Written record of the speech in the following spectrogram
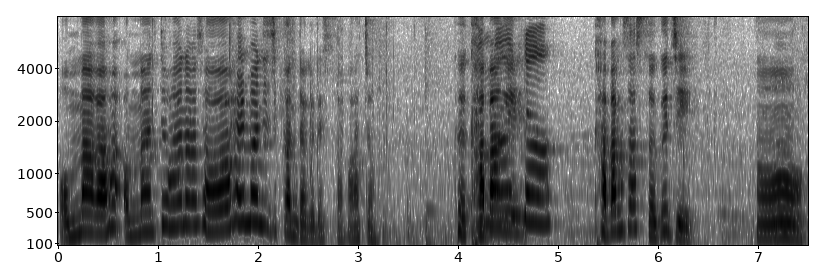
엄마가 화- 엄마한테 화나서 할머니 집 간다 그랬어. 맞아. 그 가방에 엄마도 가방 쌌어. 그지? 어.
